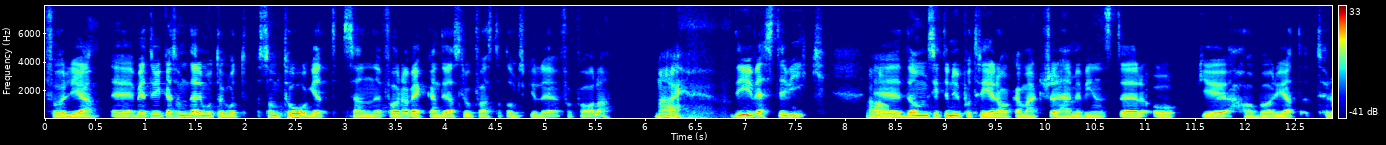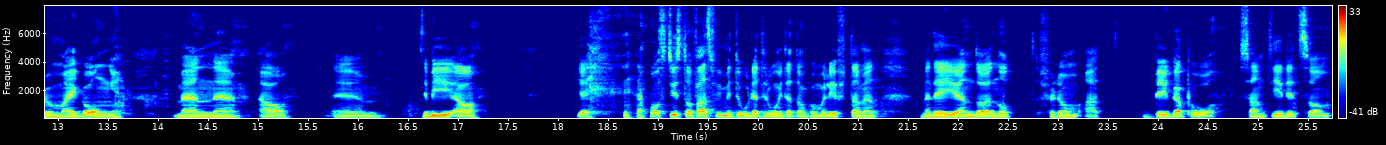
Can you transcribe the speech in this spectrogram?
följa. Eh, vet du vilka som däremot har gått som tåget sen förra veckan, där jag slog fast att de skulle få kvala? Nej. Det är ju Västervik. Eh, de sitter nu på tre raka matcher här med vinster och eh, har börjat trumma igång. Men eh, ja, ehm, det blir, ja, jag, jag måste ju stå fast vid mitt ord. Jag tror inte att de kommer lyfta, men, men det är ju ändå något för dem att bygga på samtidigt som,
